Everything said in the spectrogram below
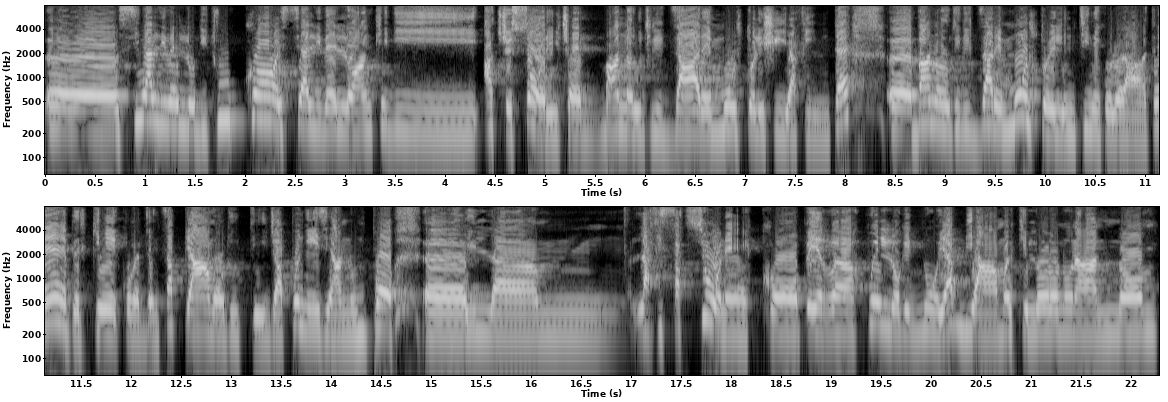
eh, sia a livello di trucco e sia a livello anche di accessori, cioè vanno ad utilizzare molto le ciglia finte, eh, vanno ad utilizzare molto le lentine colorate, perché come ben sappiamo tutti i giapponesi hanno un po' eh, il, um, la fissazione soddisfazione ecco, per quello che noi abbiamo e che loro non hanno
